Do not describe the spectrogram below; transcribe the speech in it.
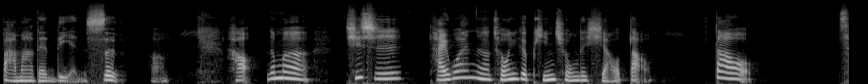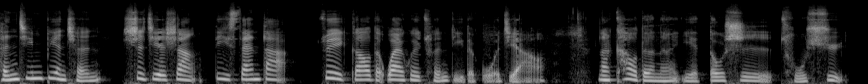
爸妈的脸色啊。好，那么其实台湾呢，从一个贫穷的小岛，到曾经变成世界上第三大最高的外汇存底的国家啊。那靠的呢，也都是储蓄，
